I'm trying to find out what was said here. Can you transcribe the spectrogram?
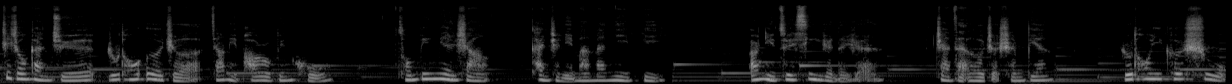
这种感觉如同恶者将你抛入冰湖，从冰面上看着你慢慢溺毙，而你最信任的人站在恶者身边，如同一棵树，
